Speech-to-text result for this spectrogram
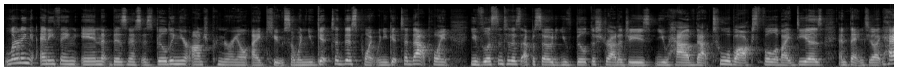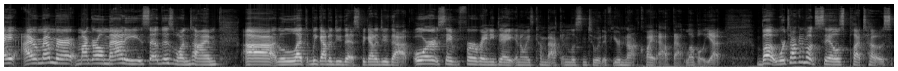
learning anything in business is building your entrepreneurial IQ. So when you get to this point, when you get to that point, you've listened to this episode, you've built the strategies, you have that toolbox full of ideas and things. You're like, hey, I remember my girl Madi said this one time. Uh, let we got to do this, we got to do that, or save it for a rainy day and always come back and listen to it if you're not quite at that level yet. But we're talking about sales plateaus.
